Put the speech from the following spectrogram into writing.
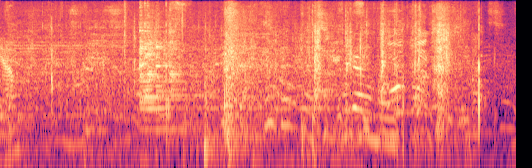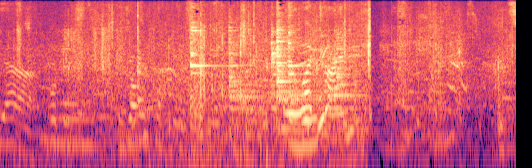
Yeah. Well, there's, there's always competition. What time? It's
